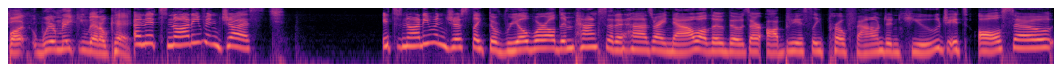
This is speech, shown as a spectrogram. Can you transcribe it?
but we're making that okay. And it's not even just it's not even just like the real world impacts that it has right now, although those are obviously profound and huge. It's also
